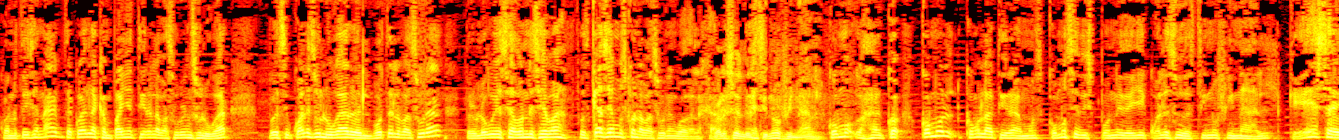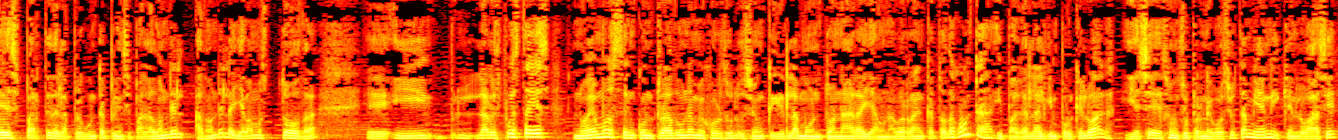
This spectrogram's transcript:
Cuando te dicen, ah, ¿te acuerdas de la campaña Tira la basura en su lugar? Pues, ¿cuál es su lugar? El bote de la basura, pero luego ya sé a dónde se va. Pues, ¿qué hacemos con la basura en Guadalajara? ¿Cuál es el destino final? ¿Cómo, cómo, cómo la tiramos? ¿Cómo se dispone de ella y cuál es su destino final? Que esa es parte de la pregunta principal. ¿A dónde, a dónde la llevamos toda? Eh, y la respuesta es, no hemos encontrado una mejor solución que irla a amontonar allá a una barranca toda junta y pagarle a alguien porque lo haga. Y ese es un super negocio también y quien lo hace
